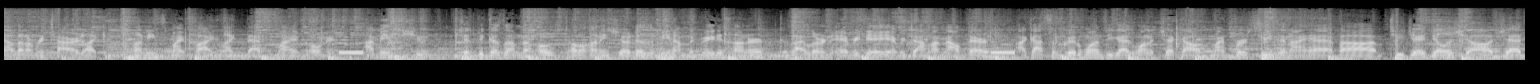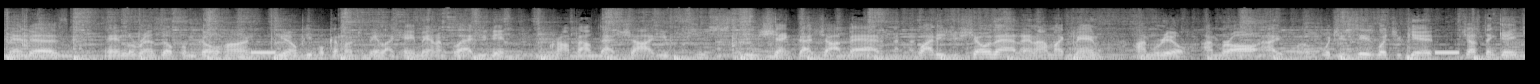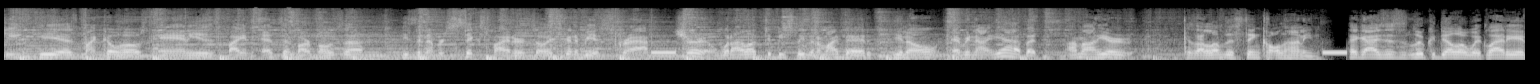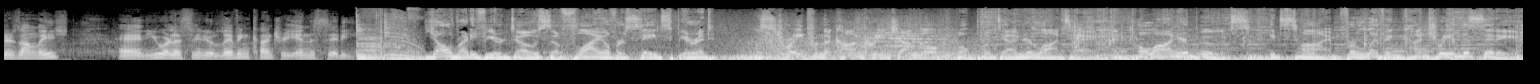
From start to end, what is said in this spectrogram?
now that I'm retired, like hunting's my fight. Like that's my opponent. I mean, shoot, just because I'm the host of a hunting show doesn't mean I'm the greatest hunter because I learn every day, every time I'm out there. I got some good ones. You guys want to check out my first season? I have uh, TJ Dillashaw, Chad Mendes, and Lorenzo from Go Hunt. You know, people come up to me like, "Hey, man, I'm glad you didn't crop out that shot. You you, you shanked that shot bad. Why did you show that?" And I'm like, "Man, I'm real. I'm raw. I, what you see is what you get." Justin Gaethje, he is my co-host, and he is fighting Edson Barboza. He's the number six fighter, so it's going to be a scrap. Sure, would I like to be sleeping in my bed, you know, every night? Yeah, but I'm out here because I love this thing called hunting. Hey guys, this is Luke Caudillo with Gladiators Unleashed, and you are listening to Living Country in the City. Y'all ready for your dose of flyover state spirit? Straight from the concrete jungle? Well, put down your latte and pull on your boots. It's time for Living Country in the City.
